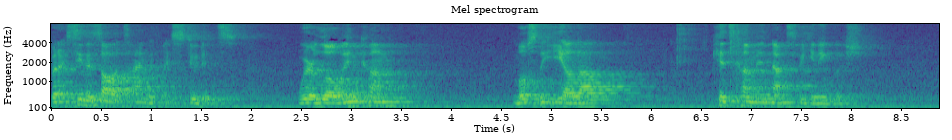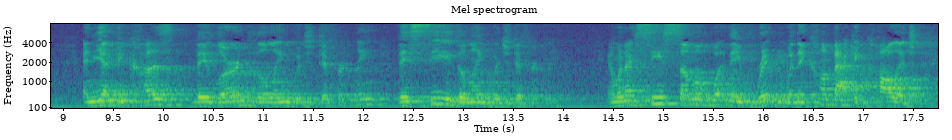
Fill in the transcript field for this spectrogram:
But I see this all the time with my students. We're low income, mostly ELL. Kids come in not speaking English. And yet, because they learned the language differently, they see the language differently. And when I see some of what they've written when they come back in college,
